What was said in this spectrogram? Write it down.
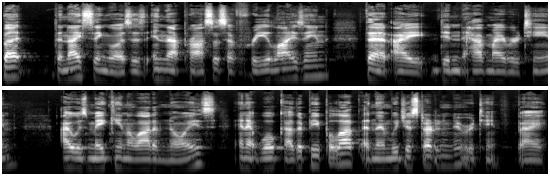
but the nice thing was is in that process of realizing that I didn't have my routine, I was making a lot of noise and it woke other people up and then we just started a new routine by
